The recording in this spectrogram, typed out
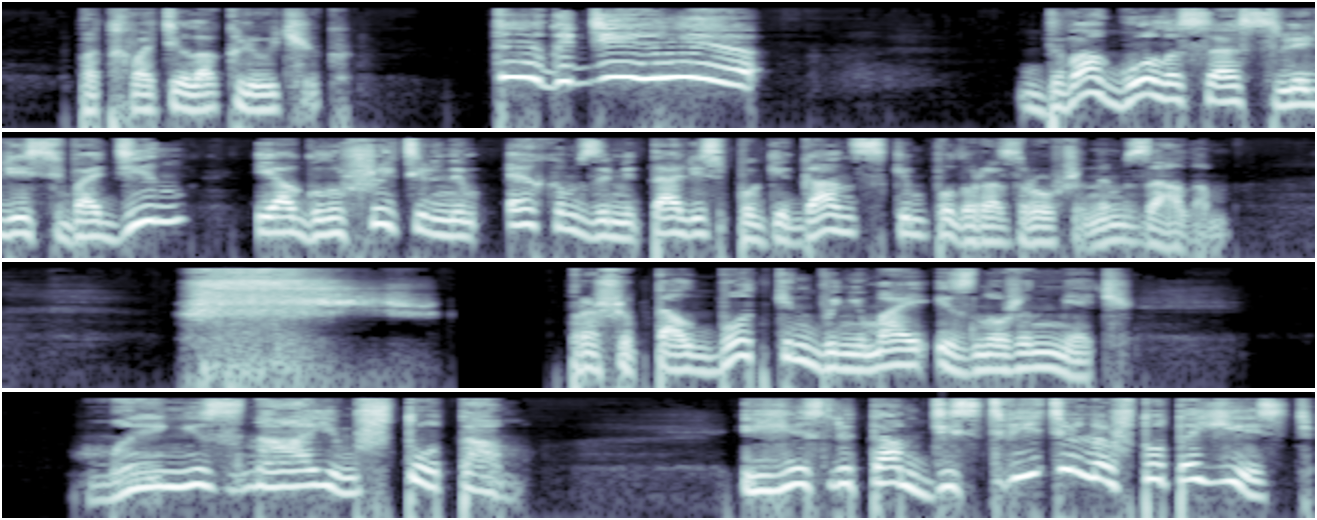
— подхватила ключик. «Ты где?» Два голоса слились в один и оглушительным эхом заметались по гигантским полуразрушенным залам. «Ш-ш-ш!» прошептал Боткин, вынимая из ножен меч. «Мы не знаем, что там!» И если там действительно что-то есть,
